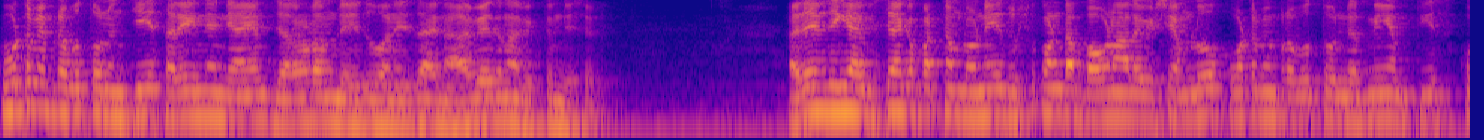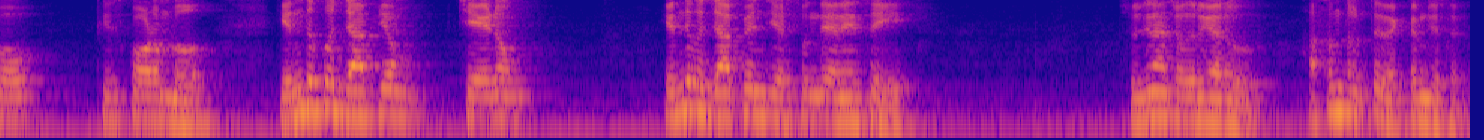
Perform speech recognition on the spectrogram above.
కూటమి ప్రభుత్వం నుంచి సరైన న్యాయం జరగడం లేదు అనేసి ఆయన ఆవేదన వ్యక్తం చేశాడు అదేవిధంగా విశాఖపట్నంలోని ఋషికొండ భవనాల విషయంలో కూటమి ప్రభుత్వం నిర్ణయం తీసుకో తీసుకోవడంలో ఎందుకు జాప్యం చేయడం ఎందుకు జాప్యం చేస్తుంది అనేసి సుజనా చౌదరి గారు అసంతృప్తి వ్యక్తం చేశారు.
